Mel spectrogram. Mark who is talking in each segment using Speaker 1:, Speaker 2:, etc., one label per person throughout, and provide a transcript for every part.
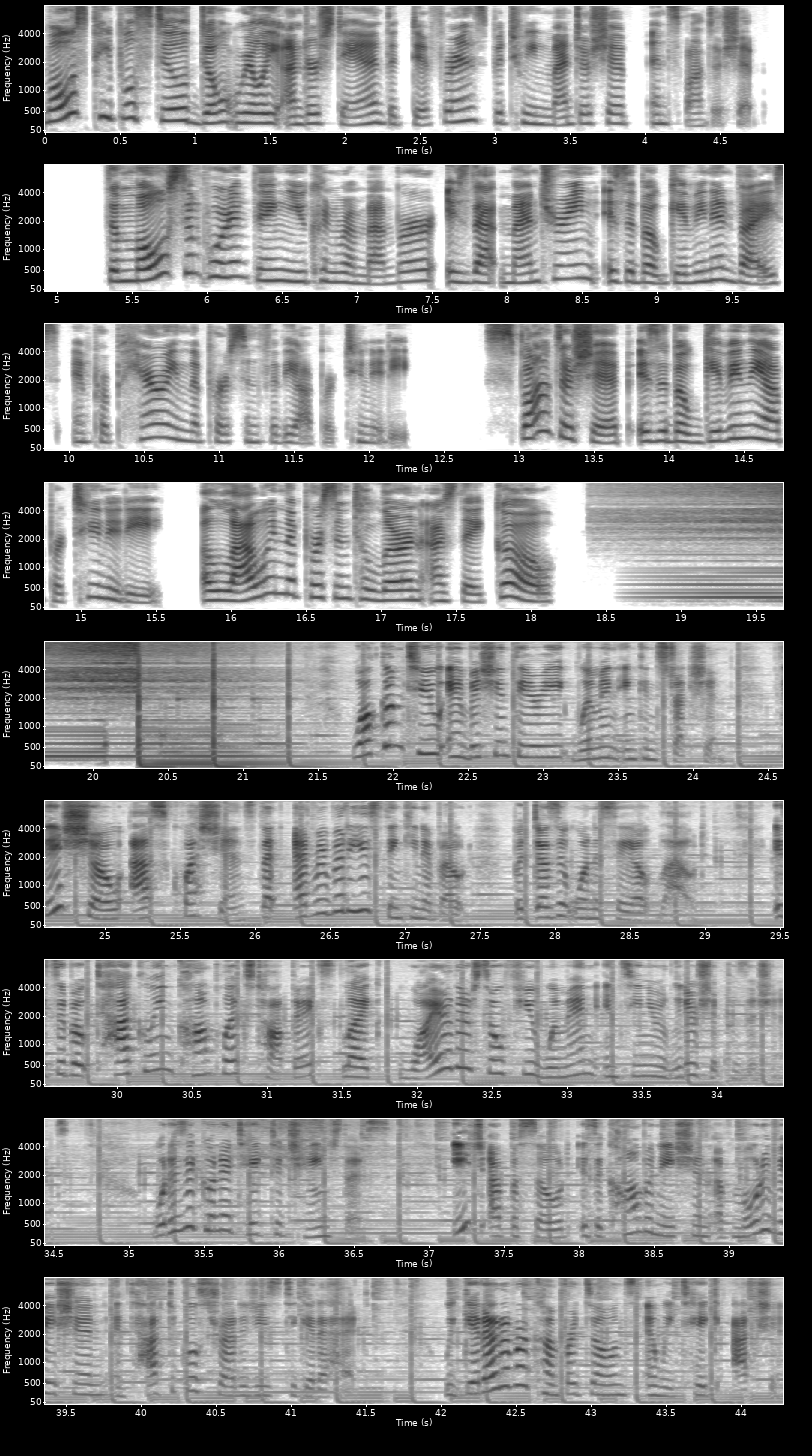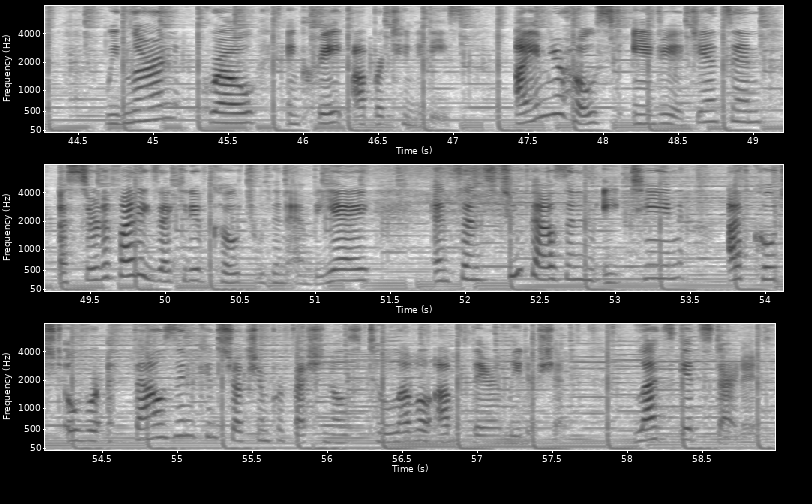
Speaker 1: most people still don't really understand the difference between mentorship and sponsorship. The most important thing you can remember is that mentoring is about giving advice and preparing the person for the opportunity. Sponsorship is about giving the opportunity, allowing the person to learn as they go. Welcome to Ambition Theory Women in Construction. This show asks questions that everybody is thinking about but doesn't want to say out loud. It's about tackling complex topics like why are there so few women in senior leadership positions? What is it going to take to change this? Each episode is a combination of motivation and tactical strategies to get ahead. We get out of our comfort zones and we take action. We learn, grow, and create opportunities. I am your host, Andrea Janzen, a certified executive coach with an MBA, and since 2018, I've coached over a thousand construction professionals to level up their leadership. Let's get started.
